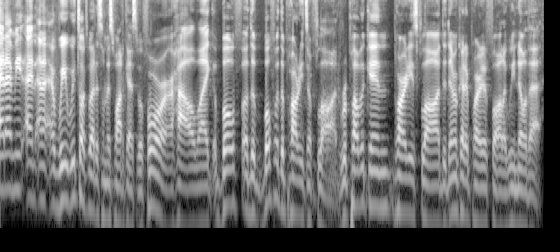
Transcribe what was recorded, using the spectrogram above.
and I mean, and, and I, we we talked about this on this podcast before. How like both of the both of the parties are flawed. Republican Party is flawed. The Democratic Party is flawed. Like we know that.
